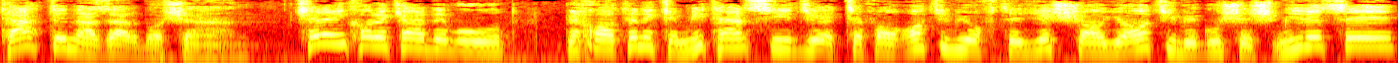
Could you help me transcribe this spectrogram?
تحت نظر باشن چرا این کار کرده بود؟ به خاطر که میترسید یه اتفاقاتی بیفته یه شایعاتی به گوشش می‌رسه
